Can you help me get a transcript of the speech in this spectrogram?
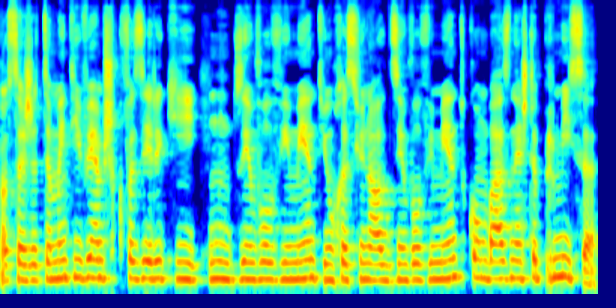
Ou seja, também tivemos que fazer aqui um desenvolvimento e um racional de desenvolvimento com base nesta premissa.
